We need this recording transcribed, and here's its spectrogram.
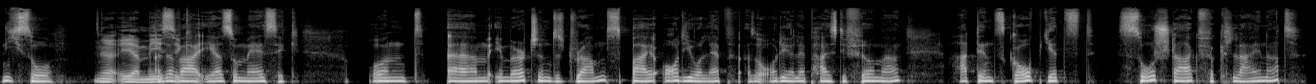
nicht so. Ja, eher mäßig. Also war eher so mäßig. Und ähm, Emergent Drums bei Audiolab, also Audiolab heißt die Firma, hat den Scope jetzt so stark verkleinert,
